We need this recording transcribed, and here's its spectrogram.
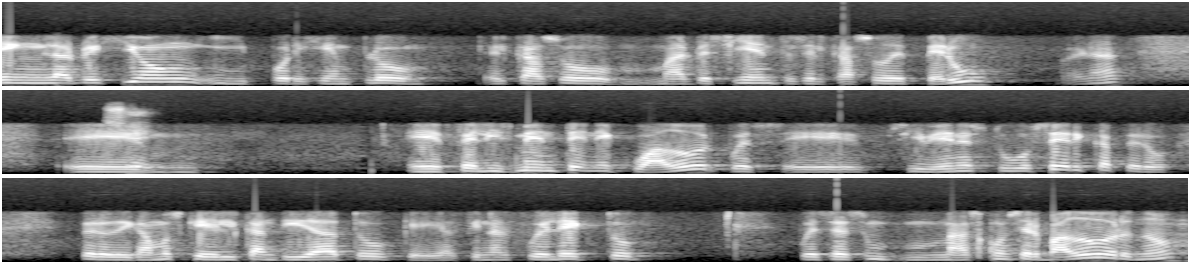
en la región y, por ejemplo, el caso más reciente es el caso de Perú, ¿verdad? Eh, eh, felizmente en Ecuador, pues si bien estuvo cerca, pero pero digamos que el candidato que al final fue electo pues es más conservador, ¿no?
